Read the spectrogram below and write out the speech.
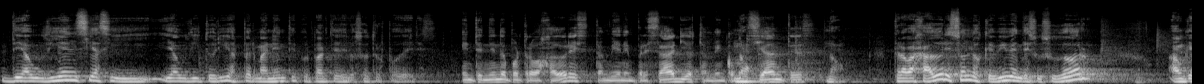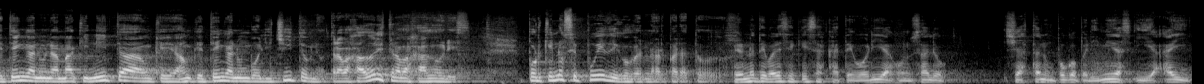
de audiencias y, auditorías permanentes por parte de los otros poderes. Entendiendo por trabajadores, también empresarios, también comerciantes. No, trabajadores son los que viven de su sudor, aunque tengan una maquinita, aunque, aunque tengan un bolichito, no, trabajadores, trabajadores porque no se puede gobernar para todos. Pero ¿no te parece que esas categorías, Gonzalo, ya están un poco perimidas y hay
